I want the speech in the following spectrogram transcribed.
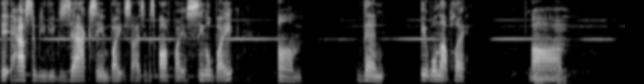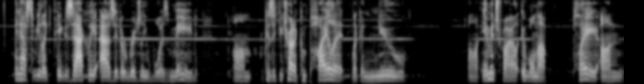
it has to be the exact same byte size. If it's off by a single byte, um, then it will not play. Mm, Um, it has to be like exactly as it originally was made. Because if you try to compile it like a new uh, image file, it will not play on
